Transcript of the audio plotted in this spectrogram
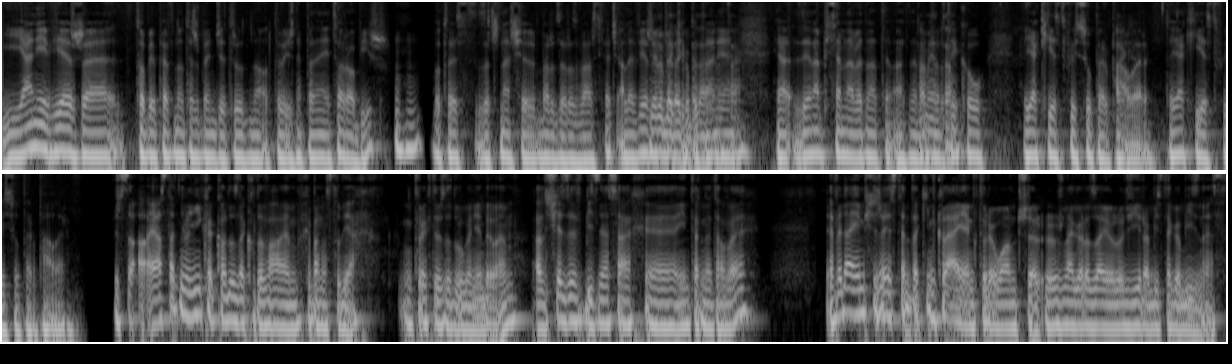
ja nie wierzę, tobie pewno też będzie trudno odpowiedzieć na pytanie, co robisz, mhm. bo to jest, zaczyna się bardzo rozwarstwiać, ale wierzę nie w takie pytanie. pytanie tak. ja, ja, napisałem nawet na ten, na ten artykuł, jaki jest twój superpower. Tak. To jaki jest twój superpower? Wiesz co, ja ostatnio linijkę kodu zakodowałem chyba na studiach których też za długo nie byłem, ale siedzę w biznesach e, internetowych Wydaje mi się, że jestem takim klejem, który łączy różnego rodzaju ludzi i robi z tego biznes.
